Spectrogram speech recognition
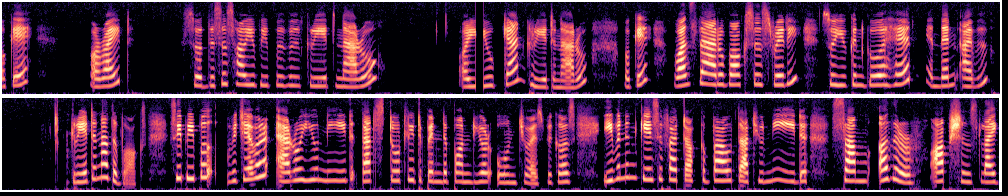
okay? Alright so this is how you people will create an arrow or you can create an arrow okay? Once the arrow box is ready so you can go ahead and then I will create another box. See people whichever arrow you need that's totally depend upon your own choice because even in case if I talk about that you need some other options like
